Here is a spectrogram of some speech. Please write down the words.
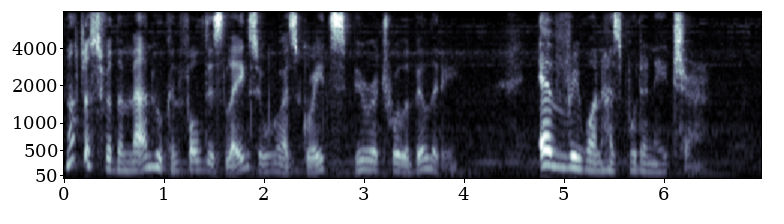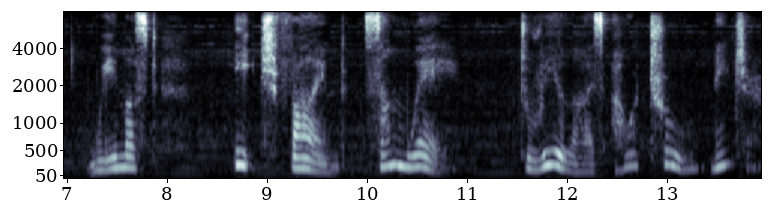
not just for the man who can fold his legs or who has great spiritual ability. Everyone has Buddha nature. We must each find some way to realize our true nature.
